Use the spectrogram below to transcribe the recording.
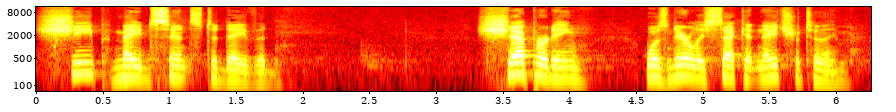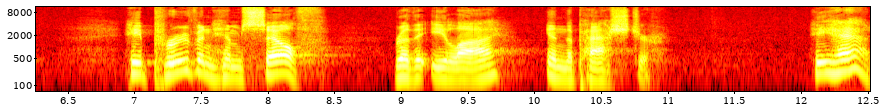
Sheep made sense to David. Shepherding was nearly second nature to him. He'd proven himself, Brother Eli, in the pasture. He had.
